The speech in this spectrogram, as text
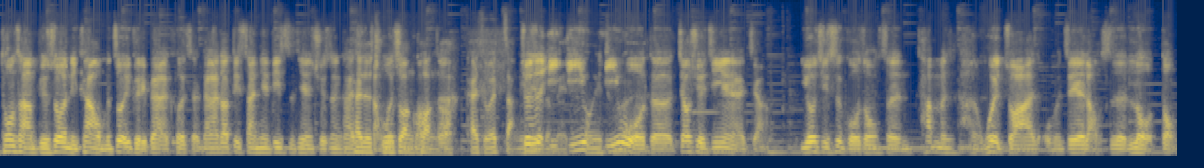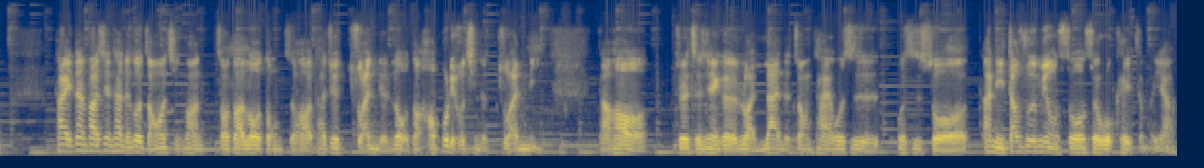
通常比如说你看我们做一个礼拜的课程，大概到第三天、第四天，学生开始出状况了，开始会长。就是以以以我的教学经验来讲，尤其是国中生，他们很会抓我们这些老师的漏洞。他一旦发现他能够掌握情况，找到漏洞之后，他就钻你的漏洞，毫不留情的钻你，然后就会呈现一个软烂的状态，或是或是说，啊，你当初都没有说，所以我可以怎么样？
